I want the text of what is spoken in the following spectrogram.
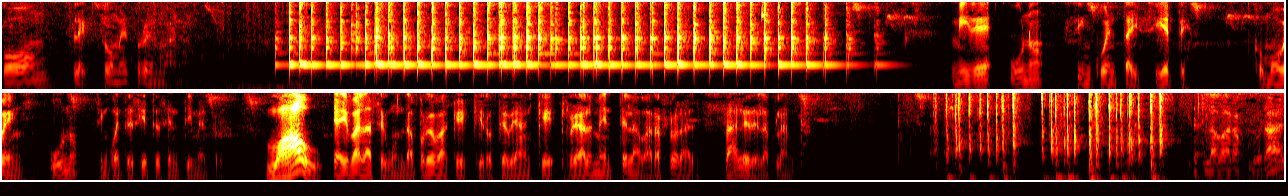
con flexómetro en mano. Mide 1,57. Como ven, 1,57 centímetros. ¡Wow! Y ahí va la segunda prueba que quiero que vean que realmente la vara floral sale de la planta. Es la vara floral,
